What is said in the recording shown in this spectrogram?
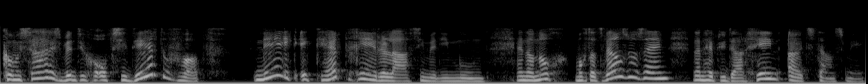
Commissaris, bent u geobsedeerd of wat? Nee, ik, ik heb geen relatie met die Moon. En dan nog, mocht dat wel zo zijn, dan hebt u daar geen uitstaans mee.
